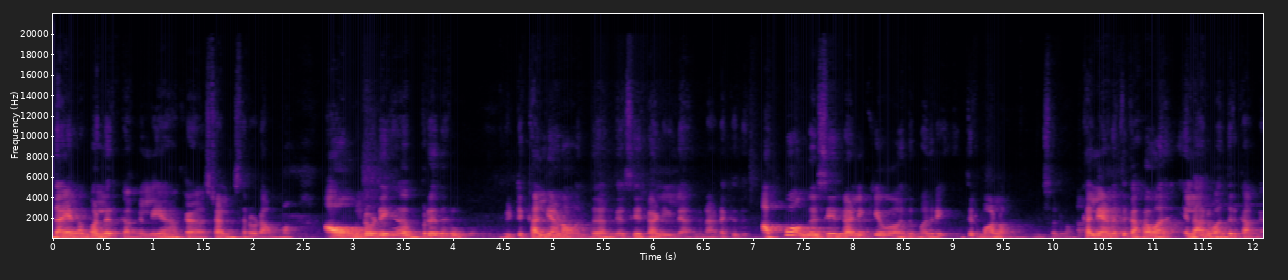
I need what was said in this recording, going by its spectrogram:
தயலம்மாவில் இருக்காங்க இல்லையா க- ஸ்டாலின் சாரோட அம்மா. அவங்களுடைய பிரதர் வீட்டு கல்யாணம் வந்து அங்கே சீர்காழியில் அங்கே நடக்குது. அப்போது அங்கே சீர்காழிக்கோ அந்த மாதிரி திருமாலம் சொல்லுவாங்க. கல்யாணத்துக்காக வ எல்லாரும் வந்திருக்காங்க.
